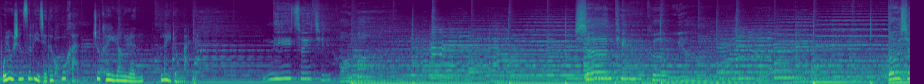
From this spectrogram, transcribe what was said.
不用声嘶力竭的呼喊，就可以让人泪流满面。你最近好吗？身体可无恙？多想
